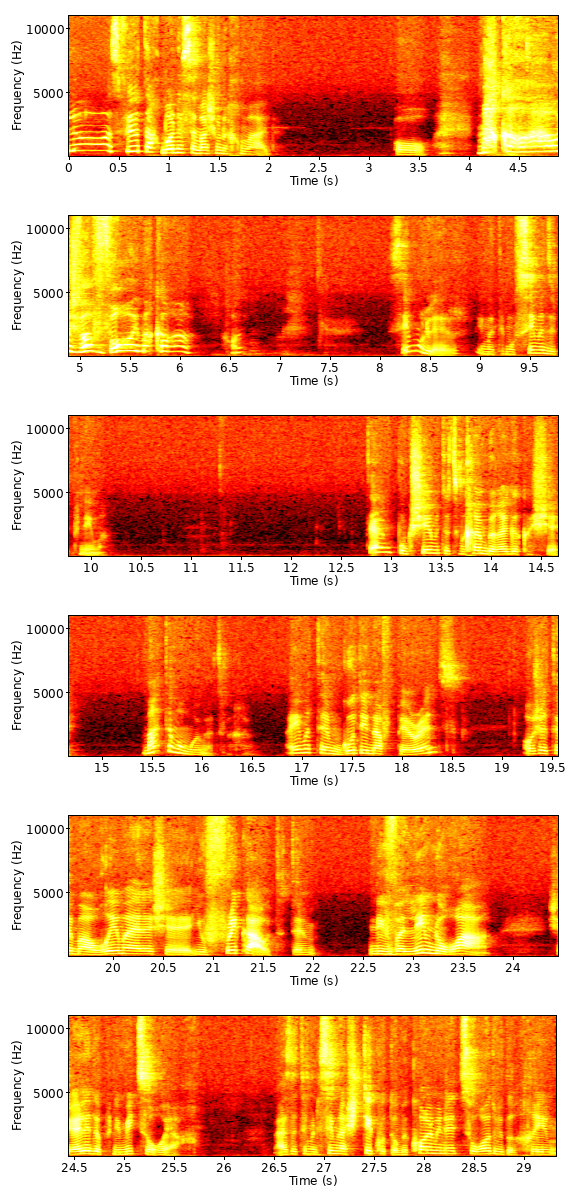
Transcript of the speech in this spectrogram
לא, עזבי אותך, בואי נעשה משהו נחמד. או, מה קרה? אוי ואבוי, מה קרה? נכון? שימו לב אם אתם עושים את זה פנימה. אתם פוגשים את עצמכם ברגע קשה. מה אתם אומרים לעצמכם? האם אתם good enough parents, או שאתם ההורים האלה ש- you freak out, אתם נבהלים נורא שהילד הפנימי צורח. ואז אתם מנסים להשתיק אותו בכל מיני צורות ודרכים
